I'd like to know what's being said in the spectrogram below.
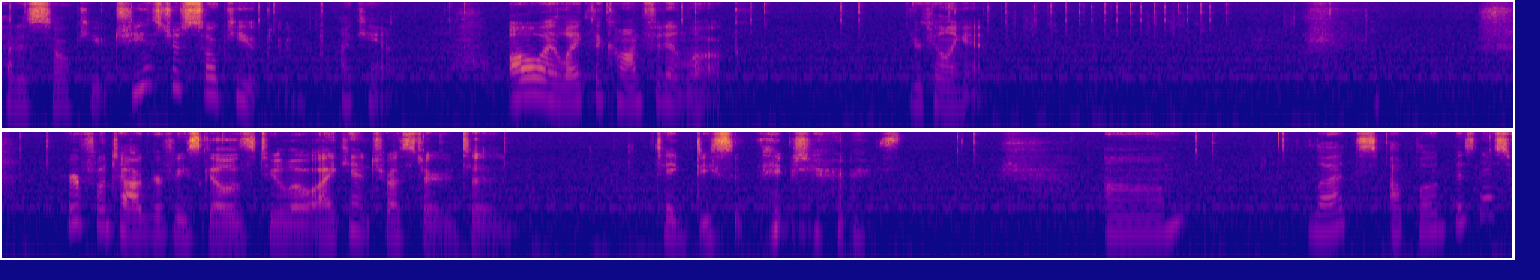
That is so cute. She is just so cute, dude. I can't. Oh, I like the confident look. You're killing it. her photography skill is too low. I can't trust her to take decent pictures. Um, let's upload business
